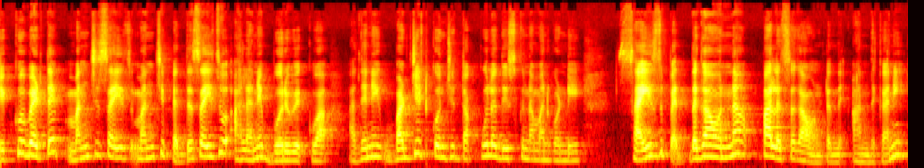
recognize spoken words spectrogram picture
ఎక్కువ పెడితే మంచి సైజు మంచి పెద్ద సైజు అలానే బరువు ఎక్కువ. అదేనే బడ్జెట్ కొంచెం తక్కువలో తీసుకున్నాం అనుకోండి. సైజు పెద్దగా ఉన్న పలసగా ఉంటుంది. అందుకని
